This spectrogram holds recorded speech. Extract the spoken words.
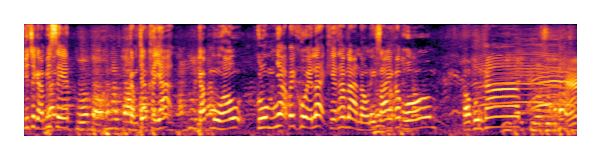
กิจกรรมพิเศษตัวต่อคณะกรรมการกำจัดขยะกับหมู่เฮากลุ่มเนี่ยไปคุยและเขตทำลานหนองเลงซ้ายครับผม ขอบคุณครับตัวสุขภาพอ่า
